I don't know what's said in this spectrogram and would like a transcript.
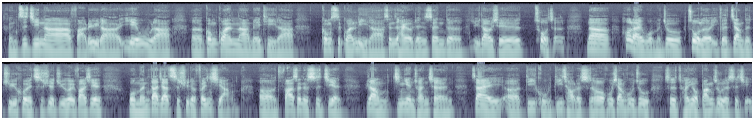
可能资金啦、法律啦、业务啦、呃，公关啦、媒体啦、公司管理啦，甚至还有人生的遇到一些挫折。那后来我们就做了一个这样的聚会，持续的聚会，发现我们大家持续的分享，呃，发生的事件。让经验传承，在呃低谷低潮的时候互相互助是很有帮助的事情，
